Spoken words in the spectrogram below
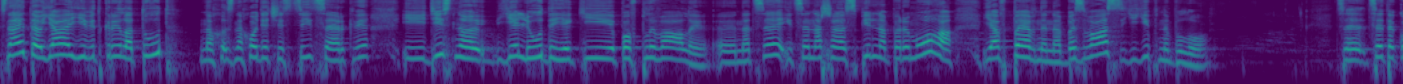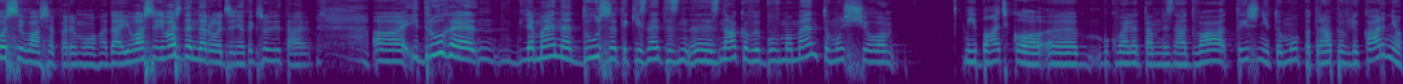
знаєте, я її відкрила тут, нах- знаходячись в цій церкві, і дійсно є люди, які повпливали е, на це, і це наша спільна перемога. Я впевнена, без вас її б не було. Це, це також і ваша перемога, да, і, ваш, і ваш день народження, так що вітаю. А, і друге, для мене дуже такий, знаєте, е, знаковий був момент, тому що мій батько е, буквально там не знаю, два тижні тому потрапив в лікарню,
